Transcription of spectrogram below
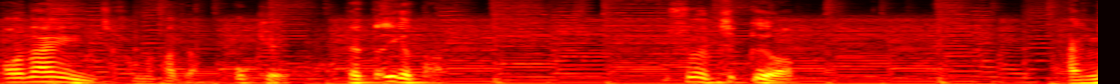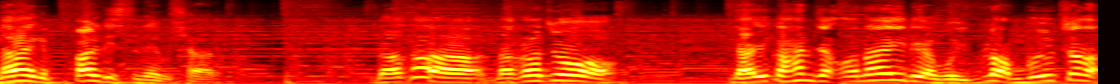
어나인 잠깐만 하자. 오케이. 됐다. 이겼다. 스냅 찍고요 당당하게 빨리 스냅 샷. 나가 나가줘. 나 이거 한 장 어나일이라고 일로 안 보였잖아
